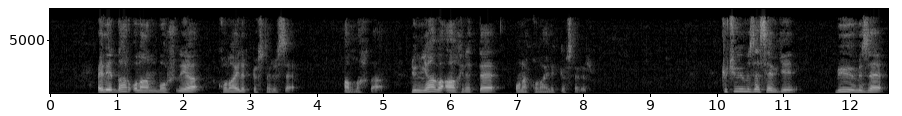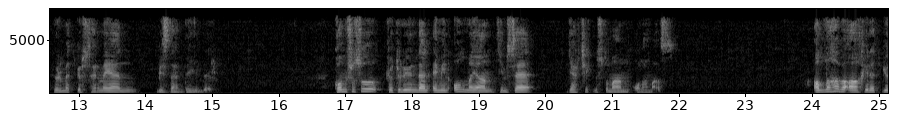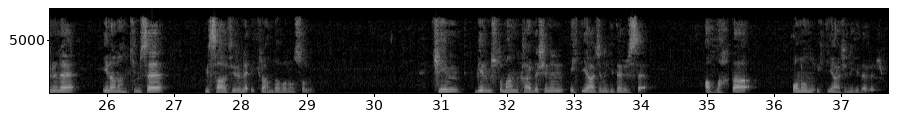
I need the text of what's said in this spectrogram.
eli dar olan borçluya kolaylık gösterirse, Allah da dünya ve ahirette ona kolaylık gösterir. Küçüğümüze sevgi, büyüğümüze hürmet göstermeyen bizden değildir. Komşusu kötülüğünden emin olmayan kimse gerçek Müslüman olamaz. Allah'a ve ahiret gününe inanan kimse misafirine ikramda bulunsun. Kim bir Müslüman kardeşinin ihtiyacını giderirse Allah da onun ihtiyacını giderir.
